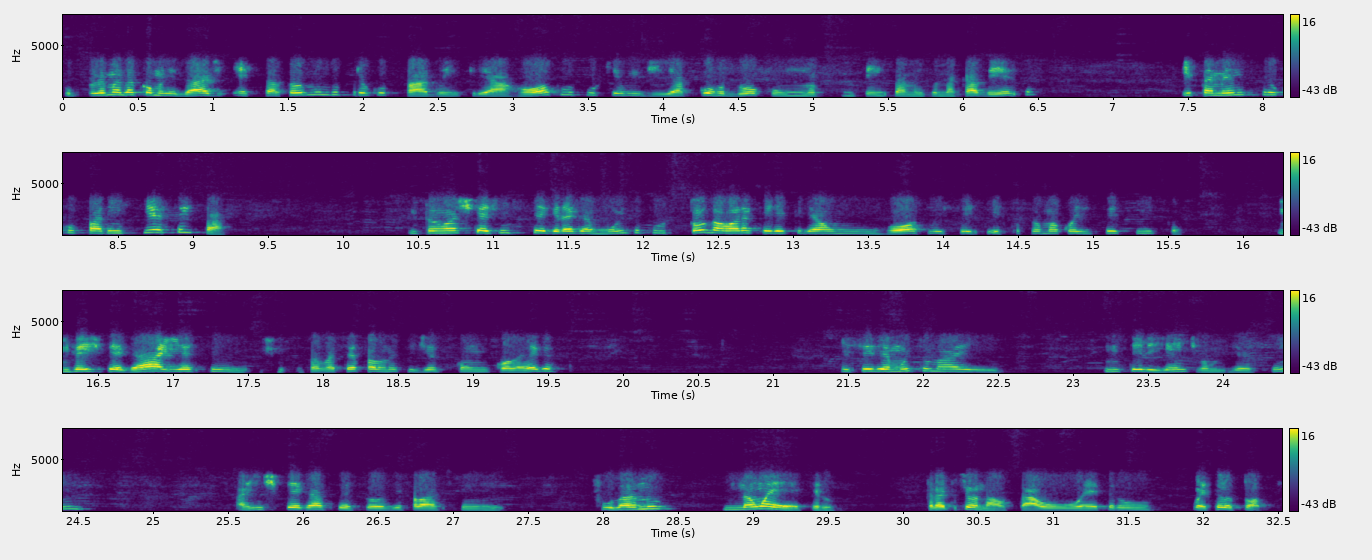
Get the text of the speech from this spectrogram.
O problema da comunidade é que está todo mundo preocupado em criar rótulo porque um dia acordou com um pensamento na cabeça e está menos preocupado em se aceitar. Então, eu acho que a gente segrega muito por toda hora querer criar um rótulo específico para uma coisa específica. Em vez de pegar, e assim, eu estava até falando esses dias com um colega, que seria muito mais inteligente, vamos dizer assim, a gente pegar as pessoas e falar assim, fulano não é hétero, tradicional, tá? O hétero, o hétero top.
